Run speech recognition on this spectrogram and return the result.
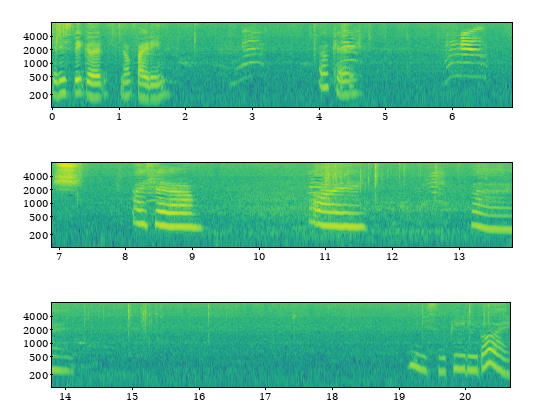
Kitties be good. No fighting. Okay. Shh. Hi Sam. Hi. Hi. He's so pretty boy.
